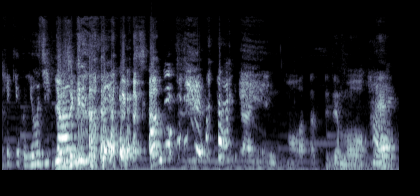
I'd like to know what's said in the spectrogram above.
う、結局4時間。4時間でしたね。はい。時間にもわたって、でも、ね、はい。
